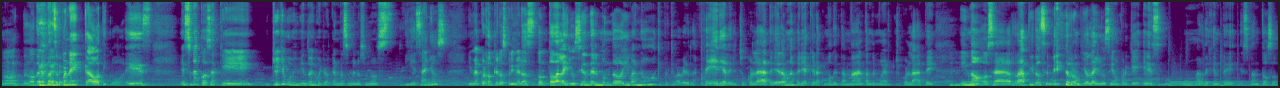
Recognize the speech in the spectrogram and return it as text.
No, no, de verdad se pone caótico. Es, es una cosa que yo llevo viviendo en Coyoacán más o menos unos 10 años. Y me acuerdo que los primeros, con toda la ilusión del mundo, iban, no, que porque va a haber la feria del chocolate. Era una feria que era como de tamal, pan de muerto, chocolate. Y no, o sea, rápido se me rompió la ilusión porque es un mar de gente espantoso.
